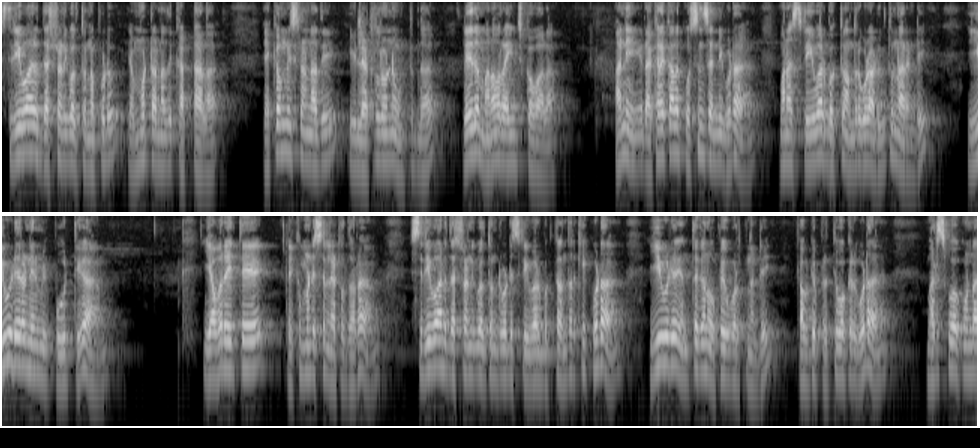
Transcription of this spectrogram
శ్రీవారి దర్శనానికి వెళ్తున్నప్పుడు అమౌంట్ అన్నది కట్టాలా? అకామిడేషన్ అన్నది ఈ లెటర్లోనే ఉంటుందా? లేదా మనం రాయించుకోవాలా అని రకరకాల క్వశ్చన్స్ అన్నీ కూడా మన శ్రీవారి భక్తులు అందరూ కూడా అడుగుతున్నారండి. ఈ వీడియోలో నేను మీకు పూర్తిగా ఎవరైతే రికమెండేషన్ లెటర్ ద్వారా శ్రీవారి దర్శనానికి వెళ్తున్నటువంటి శ్రీవారి భక్తులందరికీ కూడా ఈ వీడియో ఎంతగానో ఉపయోగపడుతుందండి. కాబట్టి ప్రతి ఒక్కరు కూడా మర్చిపోకుండా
